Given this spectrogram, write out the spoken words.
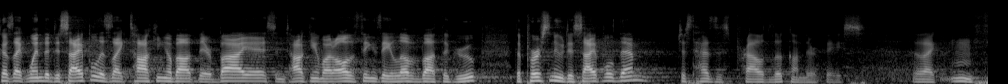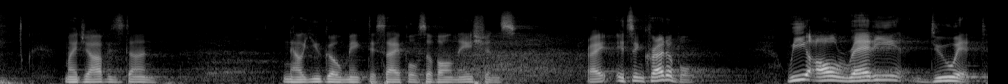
Because like when the disciple is like talking about their bias and talking about all the things they love about the group, the person who discipled them just has this proud look on their face. They're like, mm, my job is done. Now you go make disciples of all nations right? It's incredible. We already do it.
